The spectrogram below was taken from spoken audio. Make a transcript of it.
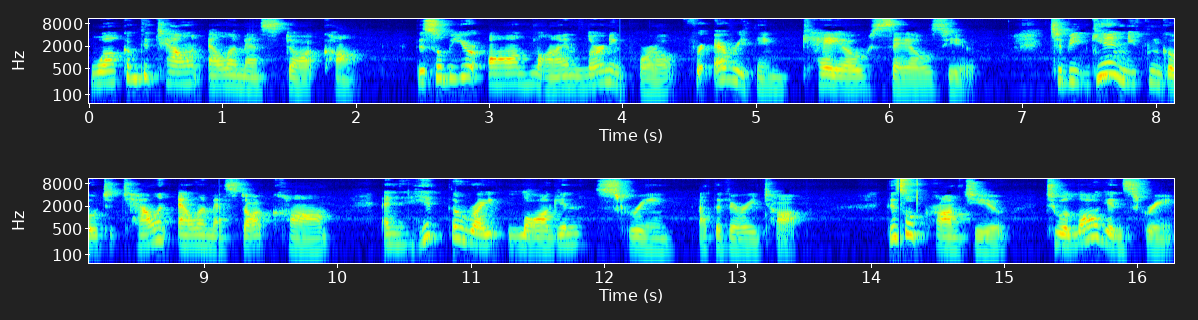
Welcome to talentlms.com. This will be your online learning portal for everything KO Sales U. To begin, you can go to talentlms.com and hit the right login screen at the very top. This will prompt you to a login screen.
